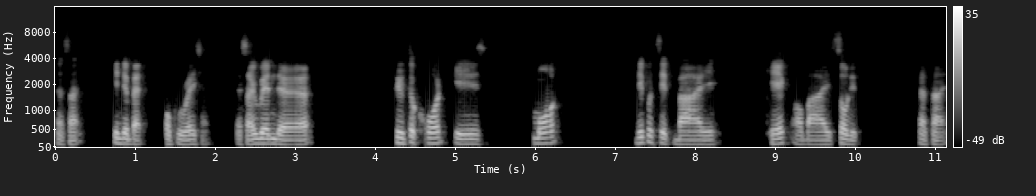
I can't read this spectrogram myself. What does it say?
That's right, in the batch operation. That's right, when the filter coat is more deposited by cake or by solid. That's right.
